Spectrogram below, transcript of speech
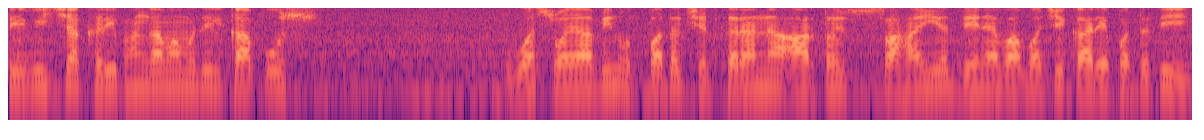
तेवीसच्या खरीप हंगामामधील कापूस व सोयाबीन उत्पादक शेतकऱ्यांना अर्थसहाय्य देण्याबाबतची कार्यपद्धती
